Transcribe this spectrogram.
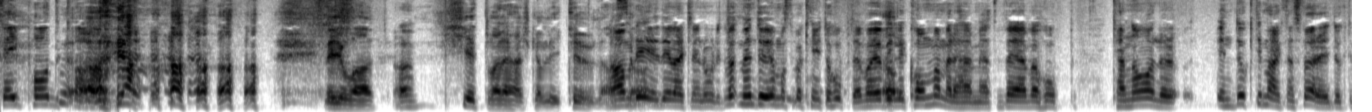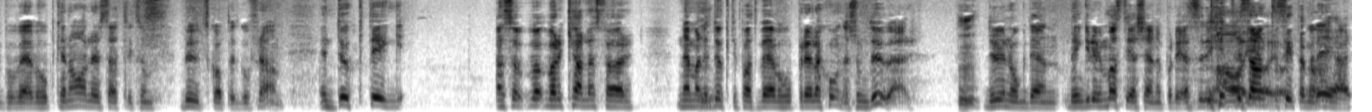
Säg podcast. Men Johan. Ja. Shit vad det här ska bli kul alltså. Ja men det är, det är verkligen roligt. Men du jag måste bara knyta ihop det. Vad jag ville komma med det här med att väva ihop kanaler. en duktig marknadsförare är duktig på att väva ihop kanaler så att liksom budskapet går fram. En duktig, alltså vad, vad det kallas för när man är duktig på att väva ihop relationer, som du är. Mm. Du är nog den, den grymmaste jag känner på det, så det är ja, intressant ja, ja, att sitta med dig här.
